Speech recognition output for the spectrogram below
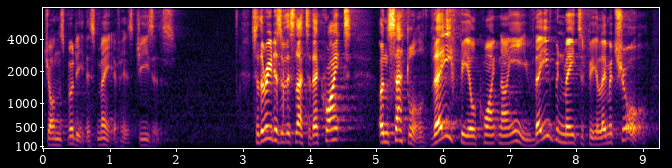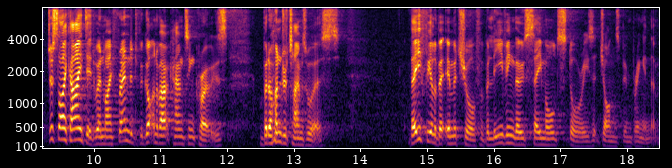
John's buddy, this mate of his, Jesus. So the readers of this letter, they're quite unsettled. They feel quite naive. They've been made to feel immature, just like I did when my friend had forgotten about counting crows but a hundred times worse. They feel a bit immature for believing those same old stories that John's been bringing them.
